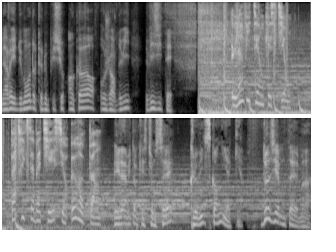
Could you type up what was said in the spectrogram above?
merveille du monde que nous puissions encore aujourd'hui visiter. L'invité en question, Patrick Sabatier sur Europe 1. Et l'invité en question, c'est Clovis Cornillac. Deuxième thème.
